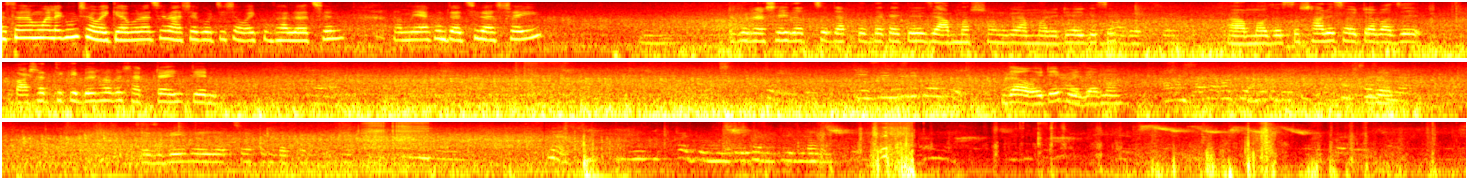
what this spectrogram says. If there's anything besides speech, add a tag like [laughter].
আসসালামু আলাইকুম, সবাই কেমন আছেন? আশা করছি সবাই খুব ভালো আছেন। আমি এখন যাচ্ছি রাজশাহী। এখন রাজশাহী যাচ্ছে, ডাক্তার দেখাইতে যে আম্মার সঙ্গে আম্মা রেডি হয়ে গেছে। আম্মা যাচ্ছে সাড়ে ছয়টা বাজে। বাসার থেকে বের হবে সাতটায় ট্রেন যাও ওইটাই পড়ে যাও, মা। এই যে হয়ে যাচ্ছে এখন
